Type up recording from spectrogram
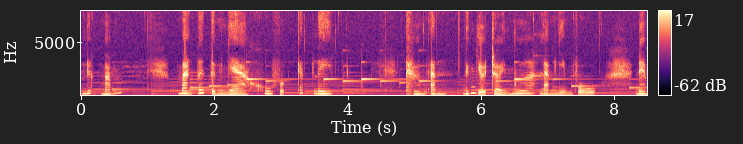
nước mắm mang tới từng nhà khu vực cách ly. Thương anh đứng giữa trời mưa làm nhiệm vụ, đem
